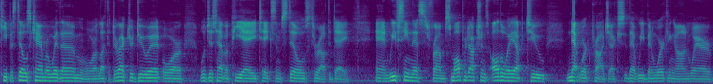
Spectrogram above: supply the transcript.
keep a stills camera with them or let the director do it, or we'll just have a PA take some stills throughout the day. And we've seen this from small productions all the way up to network projects that we've been working on where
